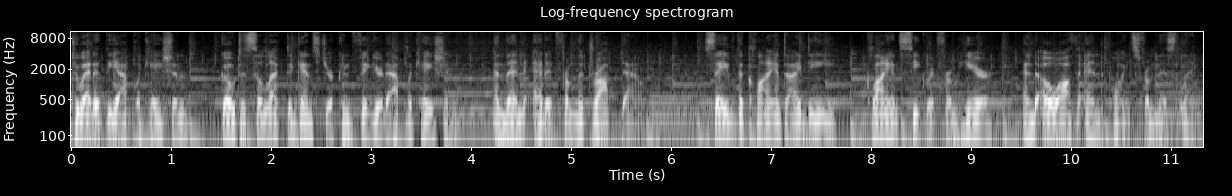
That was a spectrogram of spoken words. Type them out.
To edit the application, go to Select against your configured application, and then edit from the drop-down. Save the client ID, client secret from here, and OAuth endpoints from this link.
